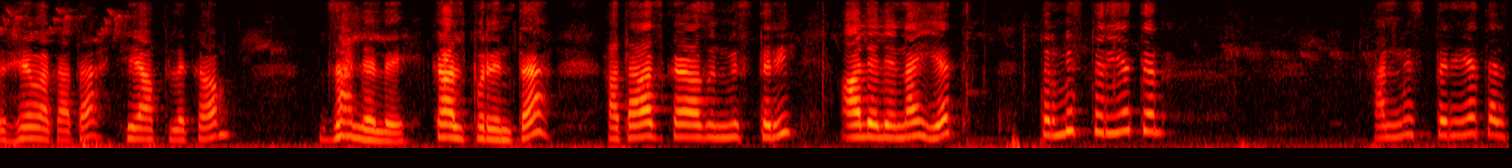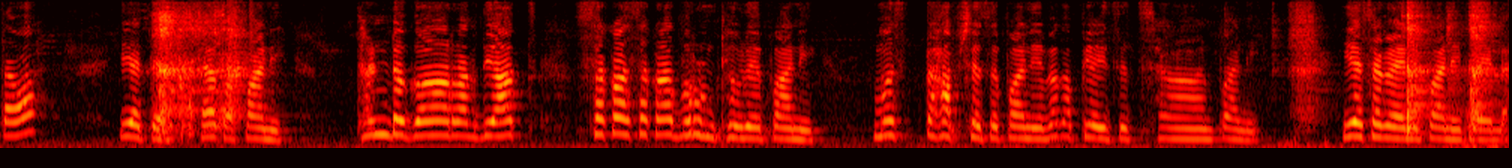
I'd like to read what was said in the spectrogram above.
तर हे बघा आता हे आपलं काम झालेलं आहे कालपर्यंत आता आज काय अजून मिस्त्री आलेले नाही आहेत. तर मिस्त्री येतील. आणि मिस्त्री येतील तेव्हा येते हे का पाणी थंडगार अगदी आज सकाळ सकाळ भरून ठेवलं आहे पाणी. मस्त हापशाचं पाणी आहे बघा प्यायचं छान पाणी. या सगळ्यांनी पाणी प्यायला.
